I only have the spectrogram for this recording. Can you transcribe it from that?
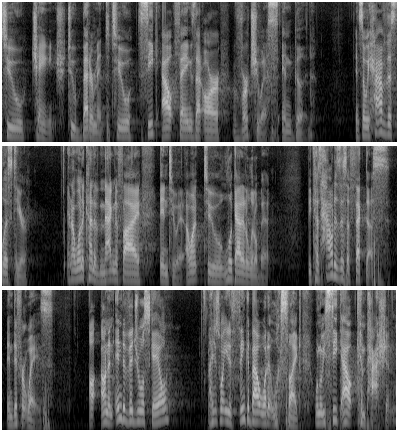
to change, to betterment, to seek out things that are virtuous and good. And so we have this list here, and I want to kind of magnify into it. I want to look at it a little bit. Because how does this affect us in different ways? On an individual scale, I just want you to think about what it looks like when we seek out compassion,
